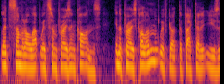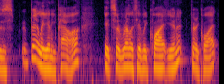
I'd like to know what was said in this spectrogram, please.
Let's sum it all up with some pros and cons. In the pros column, we've got the fact that it uses barely any power. It's a relatively quiet unit, very quiet.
